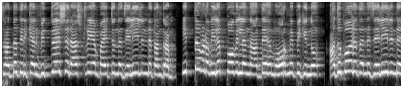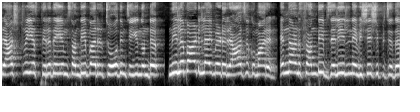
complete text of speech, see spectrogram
ശ്രദ്ധ തിരിക്കാൻ വിദ്വേഷ രാഷ്ട്രീയം പയറ്റുന്ന ജലീലിന്റെ തന്ത്രം ഇത്തവണ വിലപ്പോവില്ലെന്ന് അദ്ദേഹം ഓർമ്മിപ്പിക്കുന്നു. അതുപോലെ തന്നെ ജലീലിന്റെ രാഷ്ട്രീയ സ്ഥിരതയും സന്ദീപ് വാര്യർ ചോദ്യം ചെയ്യുന്നുണ്ട്. നിലപാടില്ലായ്മയുടെ രാജകുമാരൻ എന്നാണ് സന്ദീപ് ജലീലിനെ വിശേഷിപ്പിച്ചത്.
